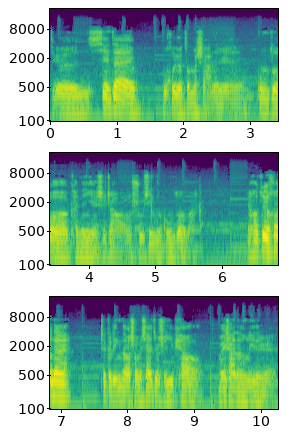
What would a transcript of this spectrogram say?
这个现在不会有这么傻的人，工作肯定也是找舒心的工作嘛。然后最后呢，这个领导手下就是一票没啥能力的人。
